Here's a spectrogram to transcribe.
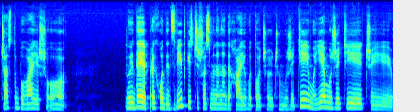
Часто буває, що ну, ідея приходить звідкись, чи щось мене надихає в оточуючому житті, моєму житті, чи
